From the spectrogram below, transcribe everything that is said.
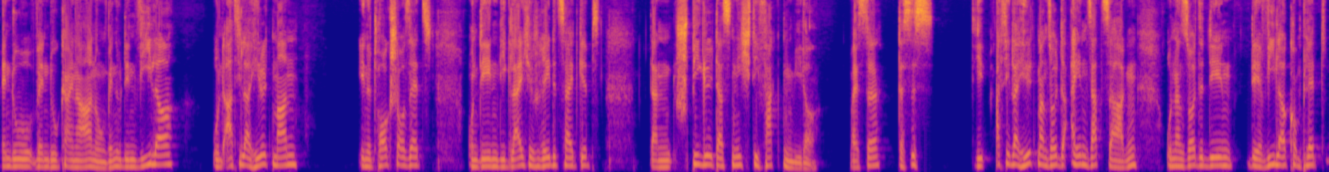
Wenn du, wenn du, keine Ahnung, wenn du den Wieler und Attila Hildmann in eine Talkshow setzt und denen die gleiche Redezeit gibst, dann spiegelt das nicht die Fakten wider. Weißt du? Das ist, die Attila Hildmann sollte einen Satz sagen und dann sollte den der Wieler komplett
